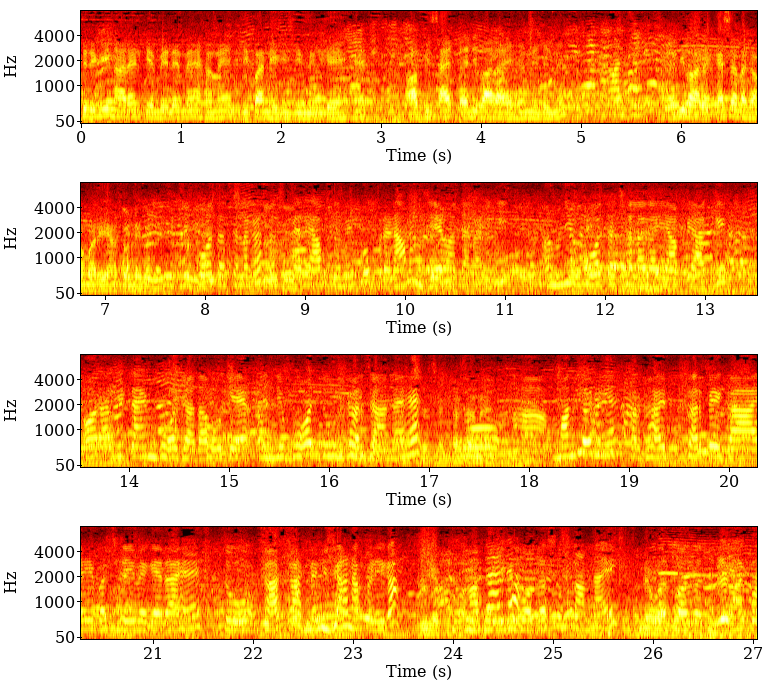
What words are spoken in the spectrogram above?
त्रिवी नारायण के मेले में हमें दीपा नेगी जी मिल गए हैं। आप भी शायद पहली बार आए हैं मेले में। हाँ जी। पहली बार है। कैसा लगा हमारे यहाँ का मेला? मुझे बहुत अच्छा लगा। सबसे पहले आप सभी को प्रणाम। जय माता रानी की। और मुझे बहुत अच्छा लगा यहाँ पे आके। और अभी टाइम बहुत ज़्यादा हो गया है और मुझे बहुत दूर घर जाना है। अच्छा, अच्छा घर जाना है। तो, हाँ मन तो नहीं है पर घर घर पे गाय बछड़े वगैरह है तो घास काटने भी जाना पड़ेगा। तो आप सभी को बहुत बहुत शुभकामनाएँ। धन्यवाद। बहुत बहुत धन्यवाद।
